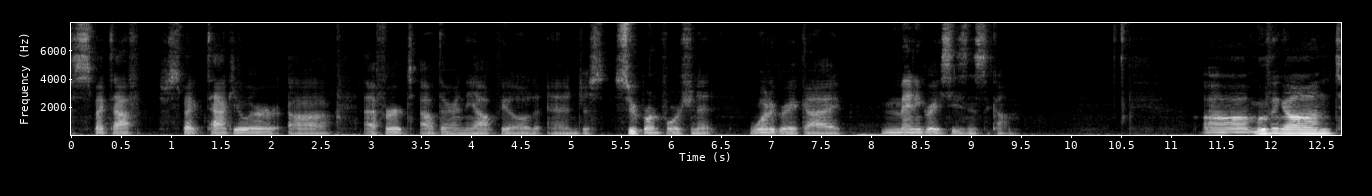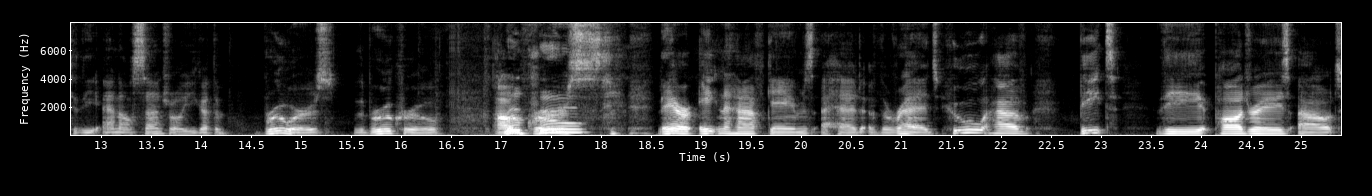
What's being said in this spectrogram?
spectac- spectacular uh, effort out there in the outfield and just super unfortunate. What a great guy. Many great seasons to come. Uh, moving on to the NL Central, you got the Brewers, the Brew Crew. Brew first. they are eight and a half games ahead of the Reds, who have beat the Padres out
